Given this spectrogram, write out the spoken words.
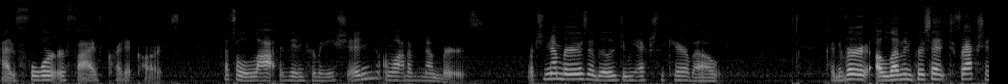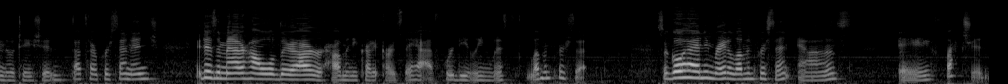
had four or five credit cards. That's a lot of information, a lot of numbers. Which numbers of those do we actually care about? Convert 11% to fraction notation. That's our percentage. It doesn't matter how old they are or how many credit cards they have. We're dealing with 11%. So go ahead and write 11% as a fraction.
